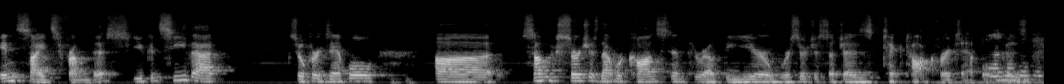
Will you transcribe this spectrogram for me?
insights from this, you could see that. So, for example, uh, some searches that were constant throughout the year were searches such as TikTok, for example, because Mhm.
